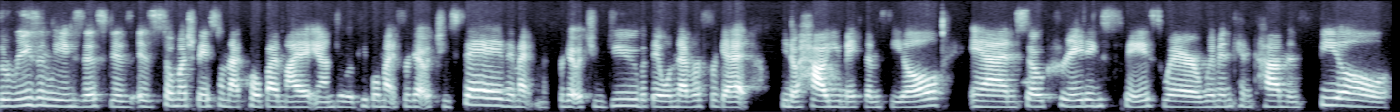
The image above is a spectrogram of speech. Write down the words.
the reason we exist is is so much based on that quote by Maya Angelou. People might forget what you say, they might forget what you do, but they will never forget, you know, how you make them feel. And so creating space where women can come and feel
